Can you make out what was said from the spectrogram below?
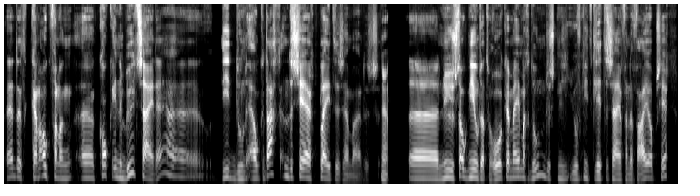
dat kan ook van een eh, kok in de buurt zijn. Hè. Eh, die doen elke dag een dessert pleten, zeg maar. Dus, Ja. eh, nu is het ook nieuw dat de horeca mee mag doen. Dus je hoeft niet lid te zijn van de VAI op zich.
